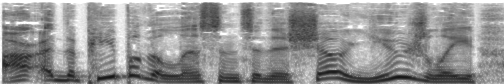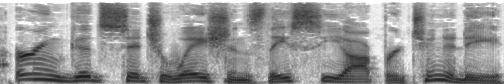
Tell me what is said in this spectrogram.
Our, the people that listen to this show usually are in good situations. They see opportunity.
